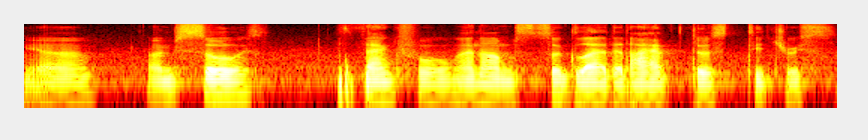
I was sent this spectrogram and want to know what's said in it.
yeah, I'm so thankful and I'm so glad that I have those teachers.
